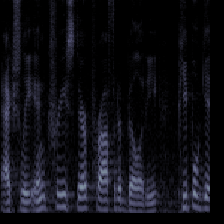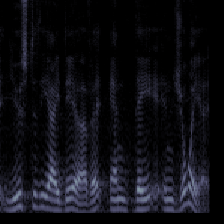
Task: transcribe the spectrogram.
actually increase their profitability. People get used to the idea of it, and they enjoy it.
